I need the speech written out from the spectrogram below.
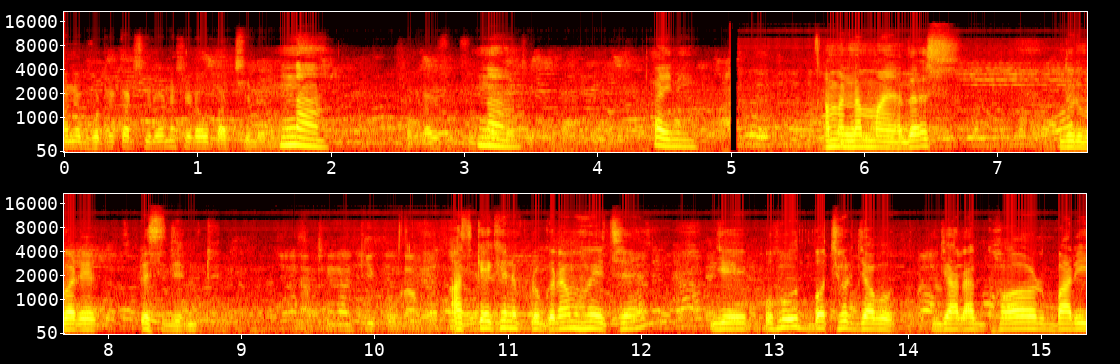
মানে ভোটার কার্ড ছিল না সেটাও পাচ্ছিলেন না? না। সরকারি সুখ সুবিধা না। পাচ্ছিলেন। পাইনি আমার নাম মায়া দাস, দুর্বারের প্রেসিডেন্ট আজকে এখানে প্রোগ্রাম হয়েছে যে বহুত বছর যাবৎ যারা ঘর, বাড়ি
